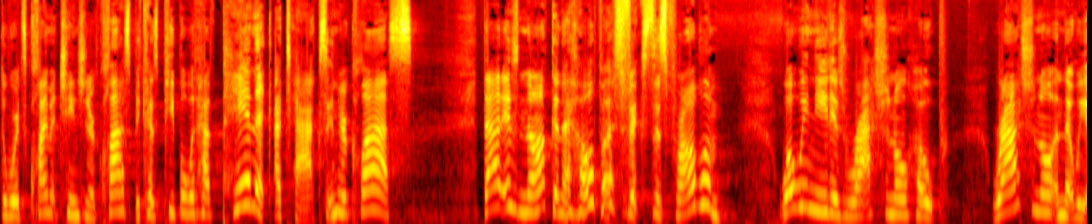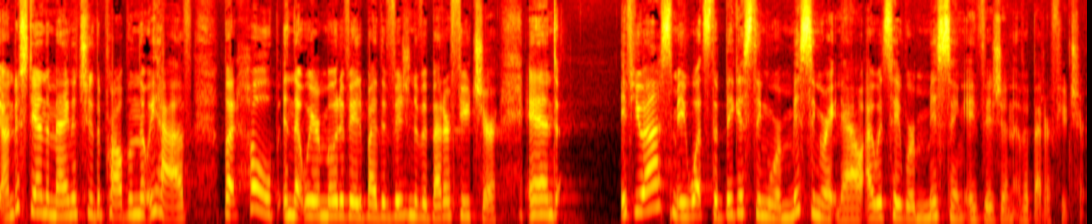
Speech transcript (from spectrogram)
the words climate change in her class because people would have panic attacks in her class. That is not going to help us fix this problem. What we need is rational hope. Rational in that we understand the magnitude of the problem that we have, but hope in that we are motivated by the vision of a better future. And if you ask me what's the biggest thing we're missing right now, I would say we're missing a vision of a better future.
